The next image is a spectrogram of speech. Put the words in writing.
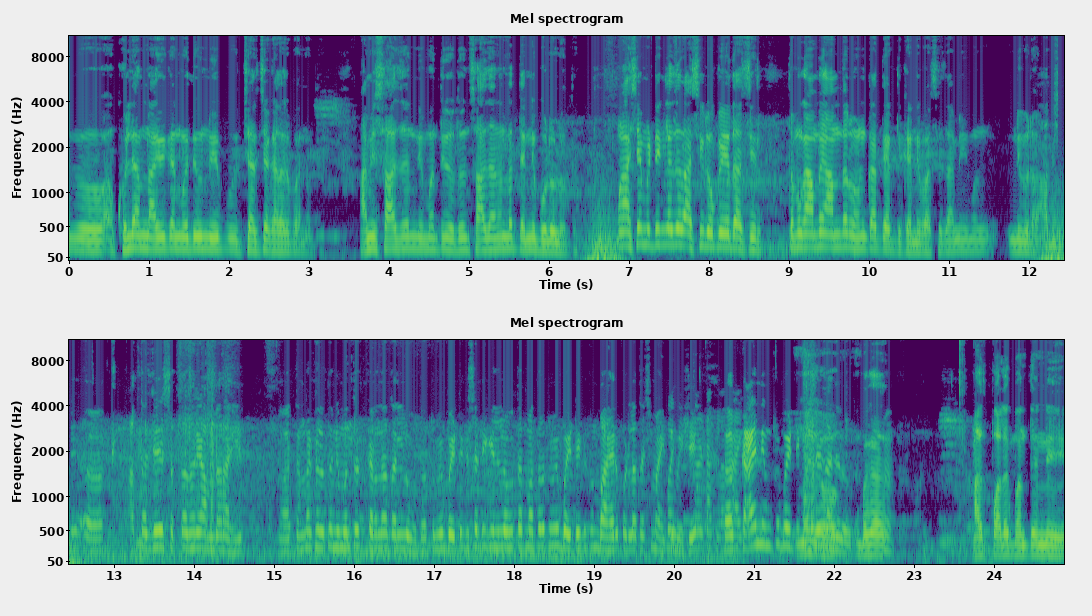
खुल्या खुल्याम नागरिकांमध्ये येऊन हे चर्चा करायला पाहिजे होती. आम्ही सहा जण निमंत्रित होतो सहा जणांना त्यांनी बोलवलं होतं. मग अशा मिटिंगला जर अशी लोक येत असतील तर मग आम्ही आमदार म्हणून का त्या ठिकाणी बसायचं? आम्ही मग निघून आलो. अक्षय अ, आता जे सत्ताधारी आमदार आहेत त्यांना खरं तर निमंत्रित करण्यात आलेलं होतं. तुम्ही बैठकीसाठी गेलेले होतात मात्र तुम्ही बैठकीतून बाहेर पडलात अशी माहिती मिळते. काय नेमकं बैठकीमध्ये झालेलं हो, होतं? बघा आज पालकमंत्र्यांनी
